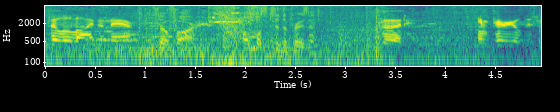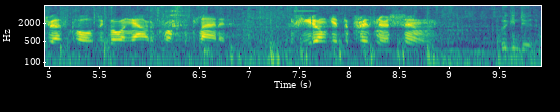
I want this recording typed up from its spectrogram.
Still alive in there? So far, almost to the prison. Good. Imperial distress calls are going out across the planet. If you don't get the prisoners soon, We can do that.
